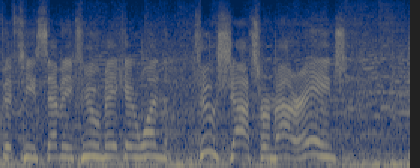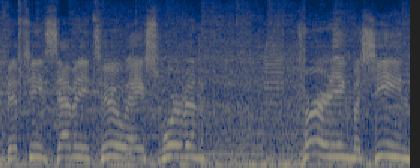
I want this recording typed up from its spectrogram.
1572 making one, two shots from out range. 1572, a swerving, turreting machine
